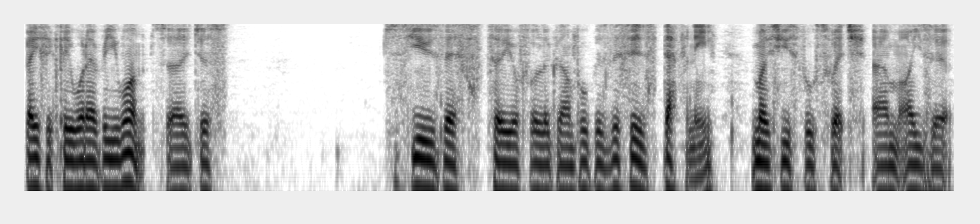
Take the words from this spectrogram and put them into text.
basically whatever you want. So just just use this to your full example because this is definitely the most useful switch. Um, I use it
